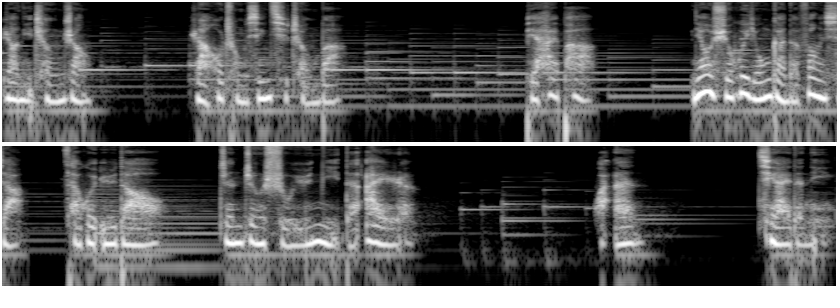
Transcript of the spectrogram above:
让你成长，然后重新启程吧。别害怕，你要学会勇敢的放下，才会遇到真正属于你的爱人。晚安，亲爱的你。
